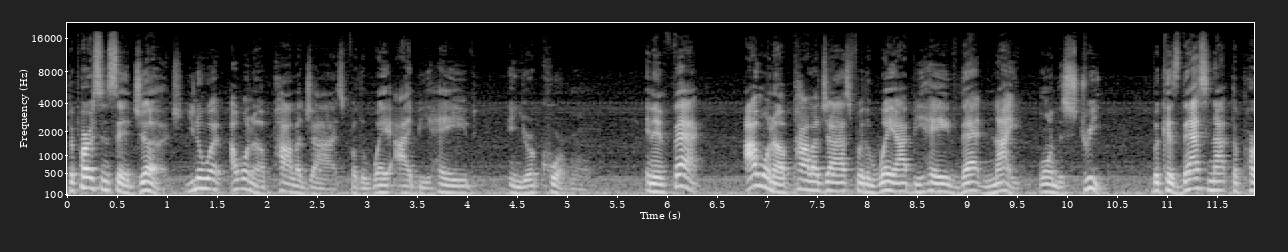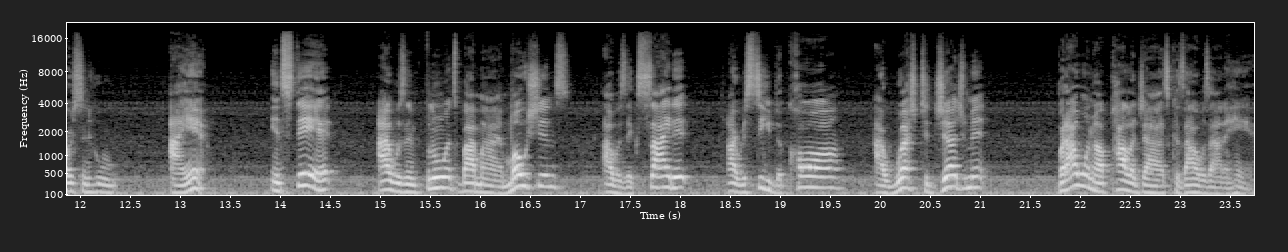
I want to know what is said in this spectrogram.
the person said, Judge, you know what? I want to apologize for the way I behaved in your courtroom. And in fact, I want to apologize for the way I behaved that night on the street because that's not the person who I am. Instead, I was influenced by my emotions. I was excited. I received a call. I rushed to judgment, but I want to apologize because I was out of hand.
